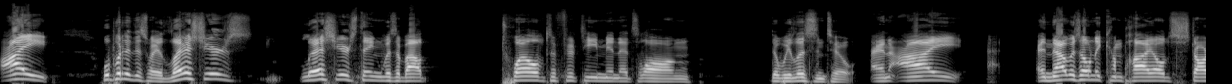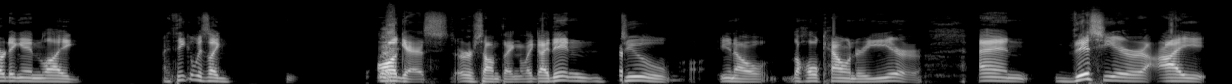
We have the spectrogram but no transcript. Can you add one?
I we'll put it this way. Last year's last year's thing was about twelve to fifteen minutes long that we listened to. And I and that was only compiled starting in like I think it was like August or something. Like I didn't do, you know, the whole calendar year. And this year I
